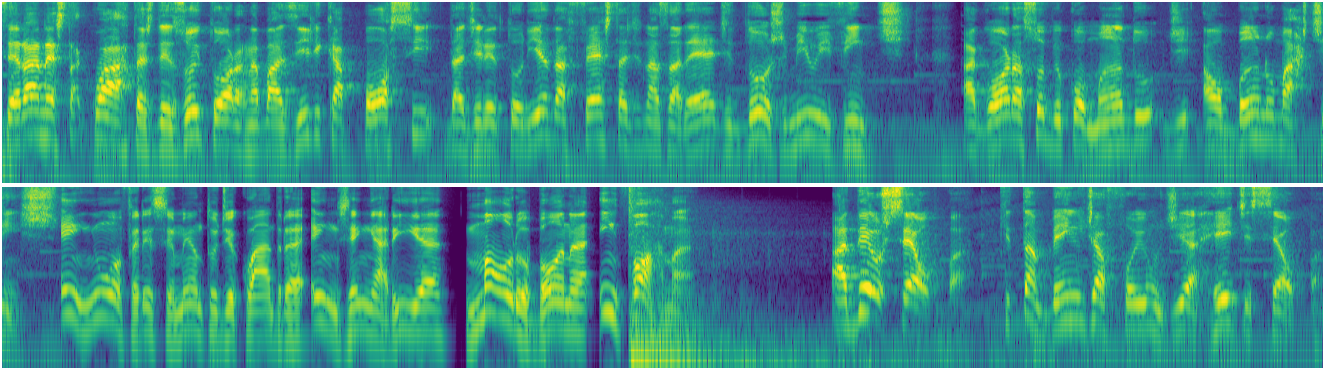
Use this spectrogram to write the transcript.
Será nesta quarta, às 18 horas, na Basílica, a posse da diretoria da Festa de Nazaré de 2020 agora sob o comando de Albano Martins. Em um oferecimento de quadra Engenharia, Mauro Bona informa. Adeus, Celpa, que também já foi um dia Rede Celpa.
